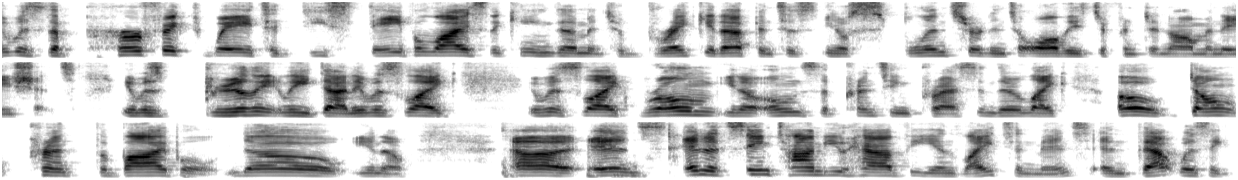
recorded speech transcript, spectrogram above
it was the perfect way to destabilize the kingdom and to break it up into you know splintered into all these different denominations. It was brilliantly done. It was like it was like rome you know owns the printing press and they're like oh don't print the bible. No you know uh, and and at the same time you have the enlightenment and that was a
